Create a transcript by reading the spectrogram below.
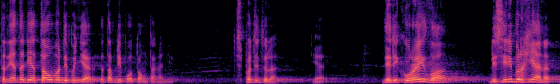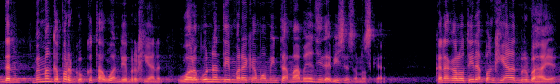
Ternyata dia taubat di penjara, tetap dipotong tangannya. Seperti itulah. Ya. Jadi Quraidha di sini berkhianat dan memang kepergok ketahuan dia berkhianat. Walaupun nanti mereka mau minta maafnya tidak bisa sama sekali. Karena kalau tidak pengkhianat berbahaya.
